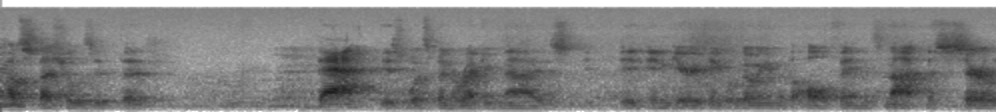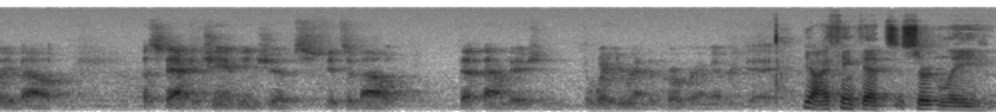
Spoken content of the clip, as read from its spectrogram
how special is it that that is what's been recognized in, in Gary Pinkel going into the Hall of Fame. It's not necessarily about a stack of championships. It's about that foundation, the way you ran the program every day. Yeah, I think that's certainly.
